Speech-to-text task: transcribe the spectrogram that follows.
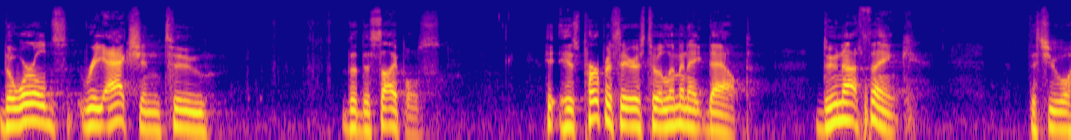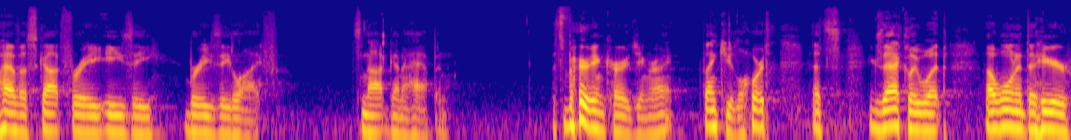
the world's reaction to the disciples. His purpose here is to eliminate doubt. Do not think that you will have a scot free, easy, breezy life. It's not going to happen. It's very encouraging, right? Thank you, Lord. That's exactly what I wanted to hear.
